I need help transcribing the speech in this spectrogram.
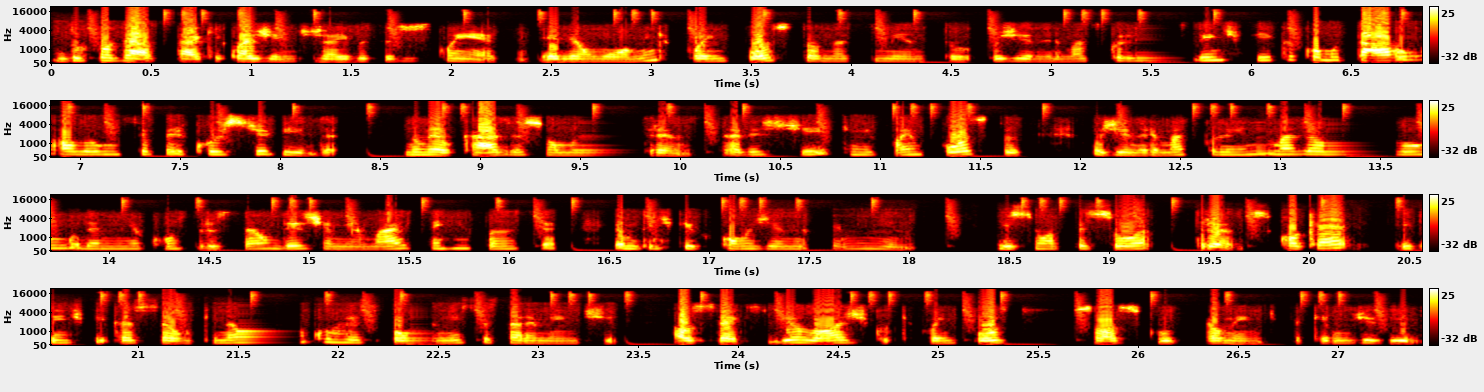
do Fogato, tá? Aqui com a gente, já aí vocês os conhecem. Ele é um homem que foi imposto ao nascimento o gênero masculino, se identifica como tal ao longo do seu percurso de vida. No meu caso, eu sou uma trans travesti, que me foi imposto o gênero masculino, mas ao longo da minha construção, desde a minha mais tenra infância, eu me identifico como gênero feminino. Isso é uma pessoa trans. Qualquer identificação que não corresponda necessariamente ao sexo biológico que foi imposto socioculturalmente para aquele indivíduo,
